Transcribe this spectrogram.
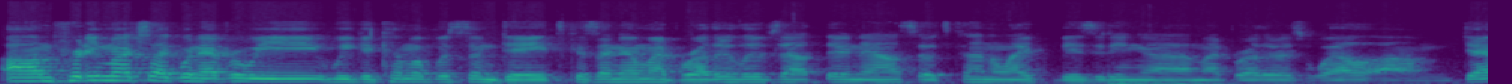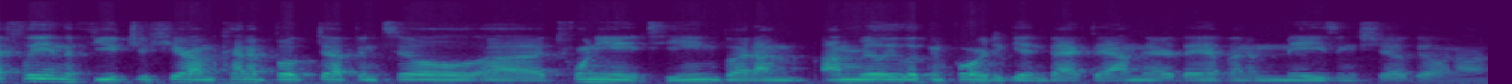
Um, pretty much like whenever we we could come up with some dates, because I know my brother lives out there now, so it's kind of like visiting uh, my brother as well. Um, definitely in the future here, I'm kind of booked up until uh, 2018, but I'm I'm really looking forward to getting back down there. They have an amazing show going on.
